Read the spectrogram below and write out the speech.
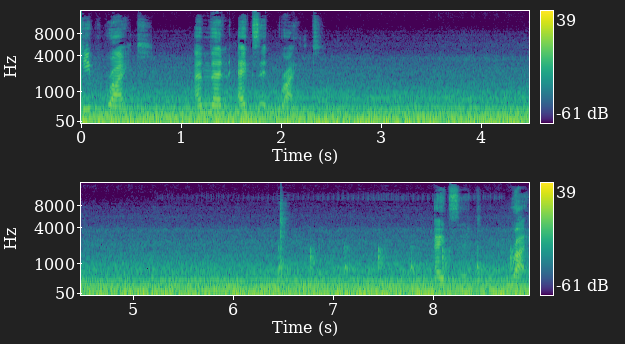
Keep right, then exit right. Exit right.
